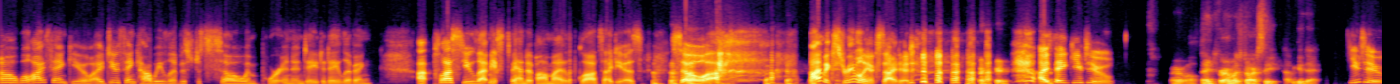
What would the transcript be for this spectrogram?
Oh, well, I thank you. I do think how we live is just so important in day to day living. Uh, plus, you let me expand upon my lip gloss ideas. So uh, I'm extremely excited. I thank you too. All right. Well, thank you very much, Darcy. Have a good day. You too.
